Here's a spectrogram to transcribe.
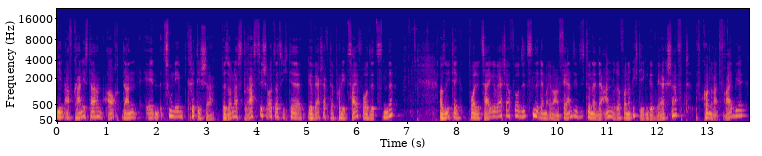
in Afghanistan auch dann zunehmend kritischer. Besonders drastisch äußert sich der Gewerkschaft der Polizeivorsitzende, also nicht der Polizeigewerkschaftsvorsitzende, der mal immer am Fernsehen sitzt, sondern der andere von der richtigen Gewerkschaft, Konrad Freiberg.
